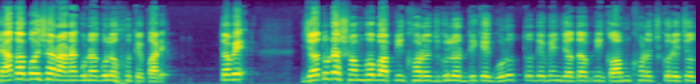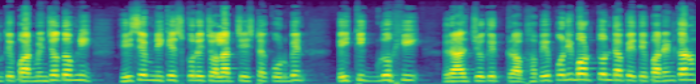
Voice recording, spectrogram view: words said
টাকা পয়সার আনাগোনাগুলো হতে পারে। তবে যতটা সম্ভব আপনি খরচগুলোর দিকে গুরুত্ব দেবেন, যত আপনি কম খরচ করে চলতে পারবেন, যত আপনি হিসেব নিকেশ করে চলার চেষ্টা করবেন, এই তীব্রহী রাজযোগের প্রভাবে পরিবর্তনটা পেতে পারেন। কারণ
